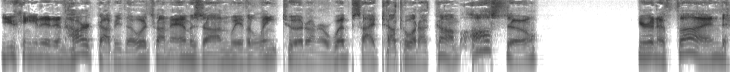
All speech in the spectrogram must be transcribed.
You can get it in hard copy, though. It's on Amazon. We have a link to it on our website, taltoa.com. Also, you're going to find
